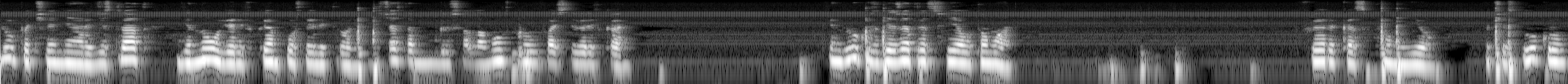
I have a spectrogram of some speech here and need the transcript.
După ce ne-a înregistrat, din nou verificăm poșta electronică. Deci asta greșeală la mult, nu faceți verificare. Când lucrul deja trebuie să fie automat fără ca spun eu acest lucru.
